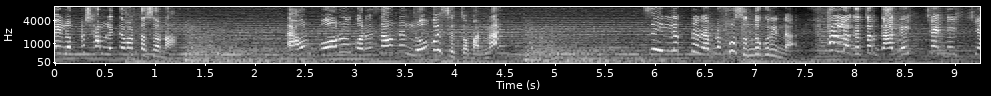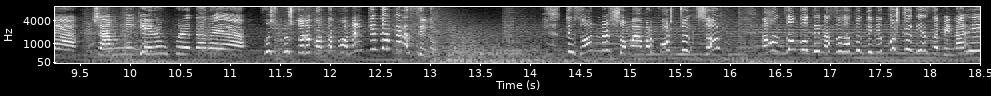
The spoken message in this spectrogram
এই লোকটা সামলাইতে পারতেছো না। এখন বড় করে যাওয়ার লোভ হয়েছে তোমার, না? সেই লোকটার আমরা পছন্দ করি না হ্যাঁ লগে তোর গা গাইচ্ছা গাইচ্ছা, সামনে গিয়ে করে দাঁড়ায়া, ফুসফুস করে কথা কনের কি দরকার ছিল তুই জন্মের সময় আমার কষ্ট দিছ? এখন যতদিন আছে ততদিনে কষ্ট দিয়ে যাবি, নারী!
